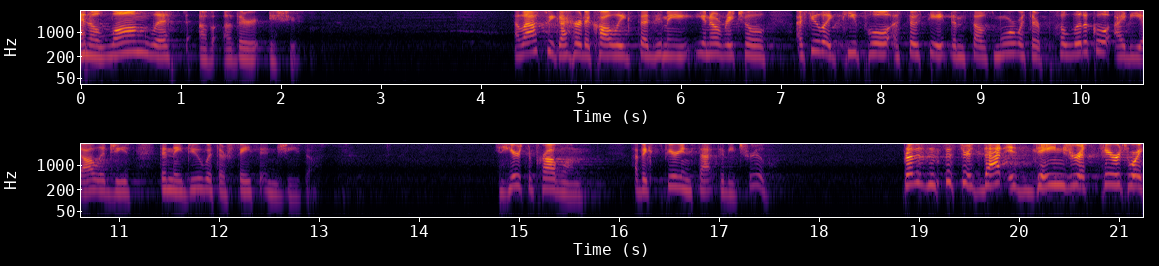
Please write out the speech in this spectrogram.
and a long list of other issues. Now, last week I heard a colleague said to me, You know, Rachel, I feel like people associate themselves more with their political ideologies than they do with their faith in Jesus. And here's the problem I've experienced that to be true. Brothers and sisters, that is dangerous territory.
